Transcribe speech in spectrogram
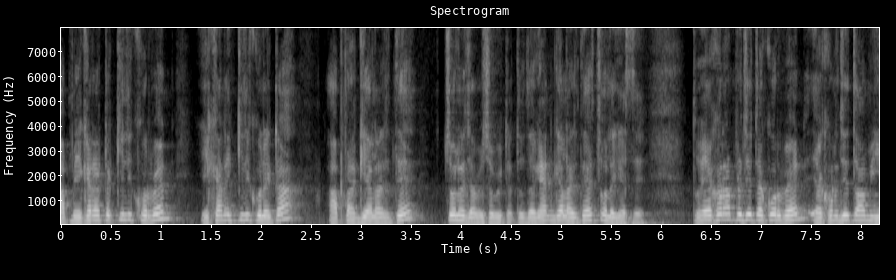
আপনি এখানে একটা ক্লিক করবেন। এখানে ক্লিক করলে এটা আপনার গ্যালারিতে চলে যাবে ছবিটা। তো দেখেন গ্যালারিতে চলে গেছে। তো এখন আপনি যেটা করবেন, এখন যেহেতু আমি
